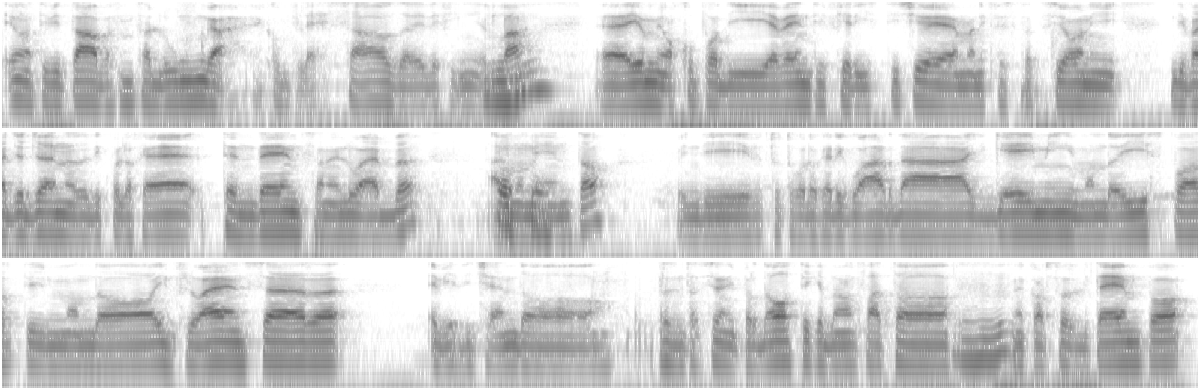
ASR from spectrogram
è un'attività abbastanza lunga e complessa, oserei definirla. Mhm. Eh, io mi occupo di eventi fieristici e manifestazioni di vario genere di quello che è tendenza nel web al Ok. momento. Quindi tutto quello che riguarda il gaming, il mondo e-sport, il mondo influencer e via dicendo, presentazioni di prodotti che abbiamo fatto Mhm. nel corso del tempo.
